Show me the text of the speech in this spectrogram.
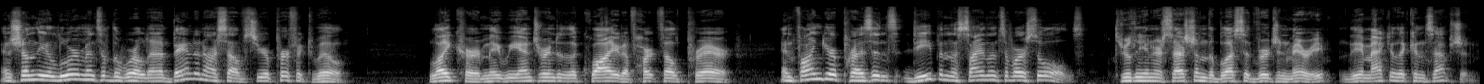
and shun the allurements of the world and abandon ourselves to your perfect will. Like her, may we enter into the quiet of heartfelt prayer and find your presence deep in the silence of our souls. Through the intercession of the Blessed Virgin Mary, the Immaculate Conception,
